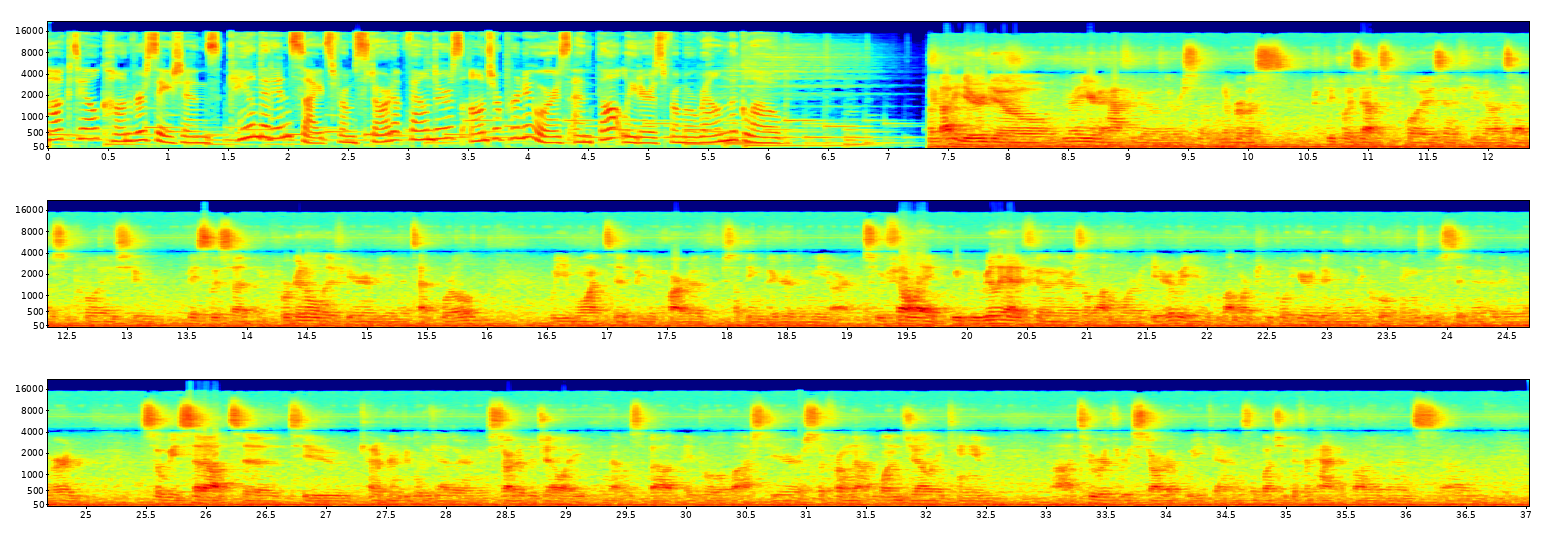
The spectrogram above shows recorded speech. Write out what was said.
Cocktail Conversations, candid insights from startup founders, entrepreneurs, and thought leaders from around the globe. About a year ago, a year and a half ago, there was a number of us, particularly Zappos employees and a few non-Zappos employees, who basically said, like, we're going to live here and be in the tech world. We want to be a part of something bigger than we are. So we felt like we, we really had a feeling there was a lot more here. We had a lot more people here doing really cool things. We just didn't know who they were. And, so we set out to, to kind of bring people together and we started a jelly and that was about April of last year. So from that one jelly came uh, two or three startup weekends, a bunch of different hackathon events, um,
